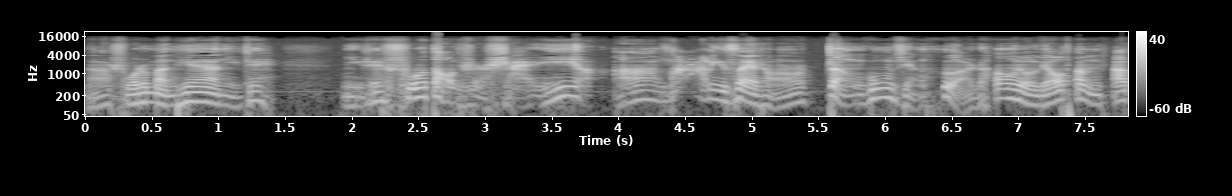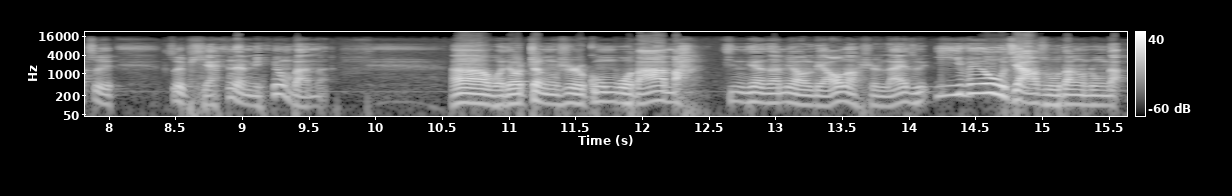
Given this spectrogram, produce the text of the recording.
啊，说这半天，你这。你这说到底是谁呀？啊，拉力赛场上战功显赫，然后又聊他们家最最便宜的民用版本，啊，我就正式公布答案吧。今天咱们要聊呢，是来自 EVO 家族当中的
